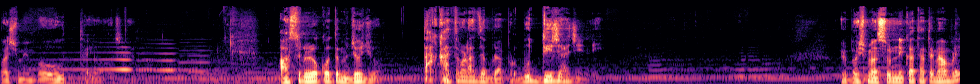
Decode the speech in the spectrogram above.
ભસ્મીભૂત થયો છે. આસુરી લોકો તમે જોજો, તાકાતવાળા જબરા પણ બુદ્ધિ જાજી નહીં ભસ્માસુરની કથા તમે સાંભળી?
